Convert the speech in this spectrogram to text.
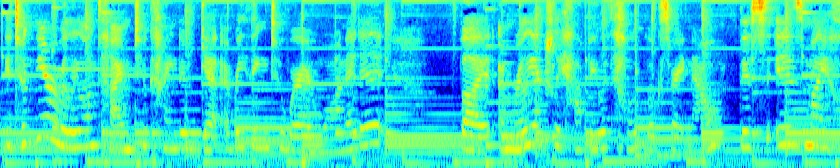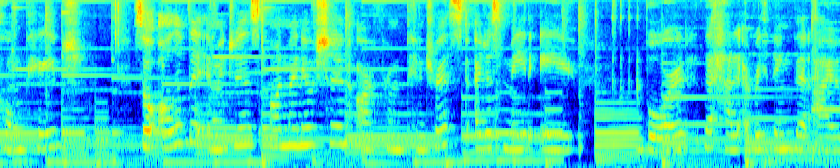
It took me a really long time to kind of get everything to where I wanted it, but I'm really actually happy with how it looks right now. This is my homepage. So all of the images on my Notion are from Pinterest. I just made a board that had everything that I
